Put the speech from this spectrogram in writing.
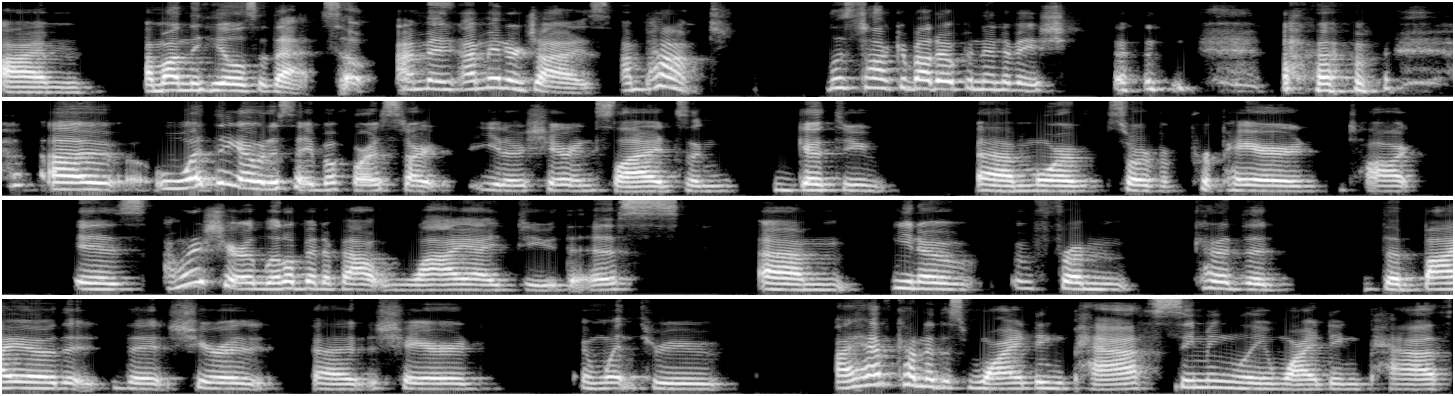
I'm I'm on the heels of that. So I'm I'm energized. I'm pumped. Let's talk about open innovation. Um, uh, one thing I want to say before I start, you know, sharing slides and go through uh, more sort of a prepared talk is I want to share a little bit about why I do this. Um, you know, from kind of the the bio that that Shira uh, shared and went through, I have kind of this winding path, seemingly winding path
